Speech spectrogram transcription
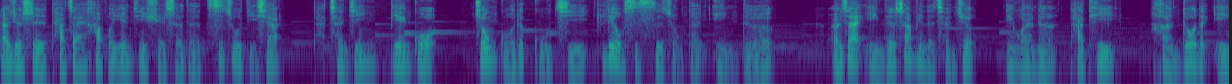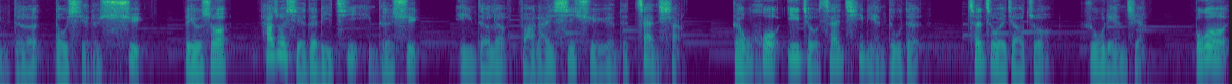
那就是他在哈佛燕京学社的资助底下，他曾经编过中国的古籍六十四种的引德。而在引德上面的成就，另外呢，他替很多的引德都写了序，比如说。他所写的《礼记引德序》赢得了法兰西学院的赞赏，荣获一九三七年度的称之为叫做儒联奖。不过，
